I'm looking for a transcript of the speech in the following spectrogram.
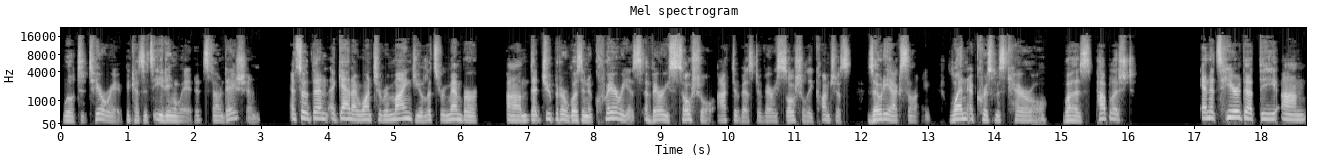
will deteriorate because it's eating away at its foundation. And so then again, I want to remind you, let's remember um, that Jupiter was an Aquarius, a very social activist, a very socially conscious zodiac sign when A Christmas Carol was published. And it's here that the um,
